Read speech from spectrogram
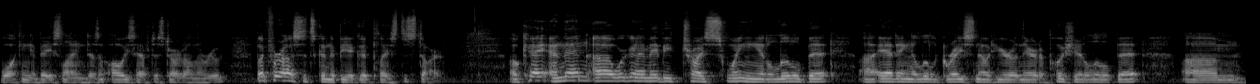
walking a bass line, doesn't always have to start on the root. But for us, it's going to be a good place to start. Okay, and then uh, we're gonna maybe try swinging it a little bit, uh, adding a little grace note here and there to push it a little bit, um,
